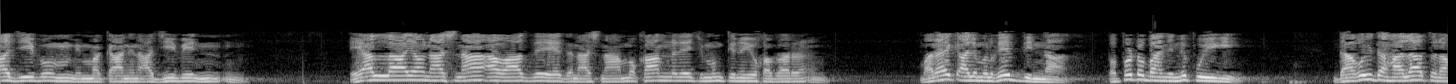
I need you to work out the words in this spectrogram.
عجیب من مکان عجیب اے الله یو ناشنا आवाज دې د ناشنا مقام نه دې چې مونږ ته یو خبر ملائک عالم الغیب دیننا په پټو باندې نه پويږي داغوی د حالاتو نه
